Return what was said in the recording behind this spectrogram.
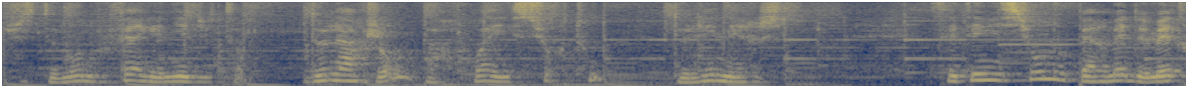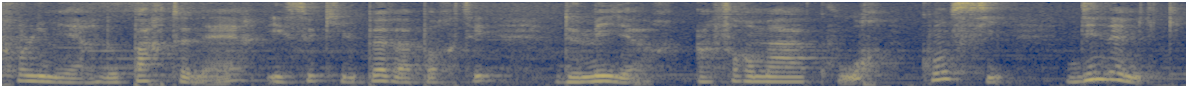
justement de vous faire gagner du temps, de l'argent parfois et surtout de l'énergie. Cette émission nous permet de mettre en lumière nos partenaires et ce qu'ils peuvent apporter de meilleur, un format court, concis, dynamique,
